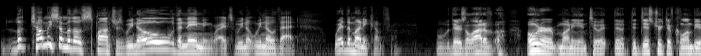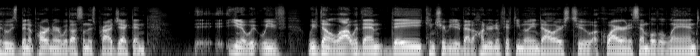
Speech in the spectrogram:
look. Tell me some of those sponsors. We know the naming rights. We know we know that. Where'd the money come from? There's a lot of owner money into it. The the District of Columbia, who's been a partner with us on this project, and you know we, we've we've done a lot with them. They contributed about 150 million dollars to acquire and assemble the land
